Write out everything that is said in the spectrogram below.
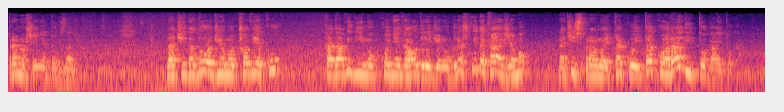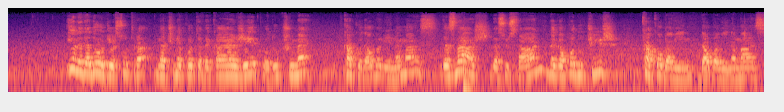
prenošenje tog znanja. Znači da dođemo čovjeku kada vidimo kod njega određenu grešku i da kažemo, znači ispravno je tako i tako, radi toga i toga. Ili da dođeš sutra, znači neko tebe kaže, poduči me kako da obavi namaz, da znaš da su stan, da ga podučiš kako obavi, da obavi namaz,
